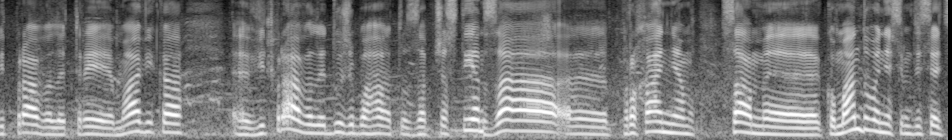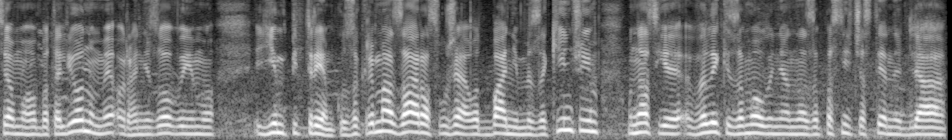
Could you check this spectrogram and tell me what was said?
відправили три Мавіка, е, відправили дуже багато запчастин за проханням саме командування 77-го батальйону. Ми організовуємо їм підтримку. Зокрема, зараз вже от бані ми закінчуємо. У нас є великі замовлення на запасні частини для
